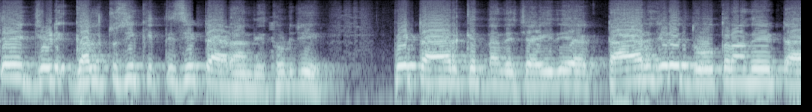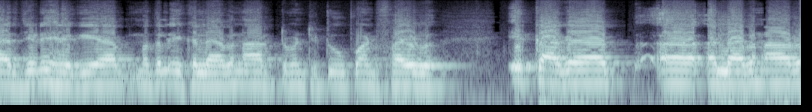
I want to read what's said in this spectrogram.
ਤੇ ਜਿਹੜੀ ਗੱਲ ਤੁਸੀਂ ਕੀਤੀ ਸੀ ਟਾਇਰਾਂ ਦੀ ਥੋੜੀ ਜੀ ਵੀ ਟਾਇਰ ਕਿੱਦਾਂ ਦੇ ਚਾਹੀਦੇ ਆ? ਟਾਇਰ ਜਿਹੜੇ ਦੋ ਤਰ੍ਹਾਂ ਦੇ ਟਾਇਰ ਜਿਹੜੇ ਹੈਗੇ ਆ ਮਤਲਬ ਇੱਕ 11R 22.5 ਇੱਕ ਆ ਗਿਆ ਅ, 11R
